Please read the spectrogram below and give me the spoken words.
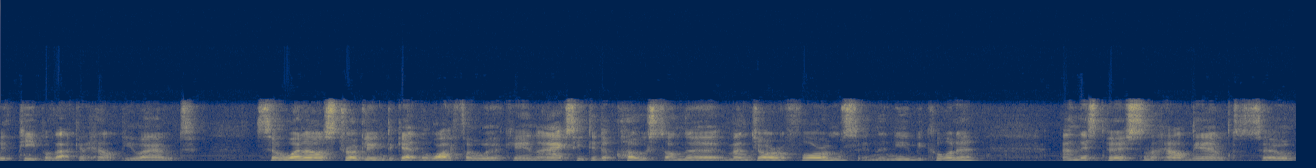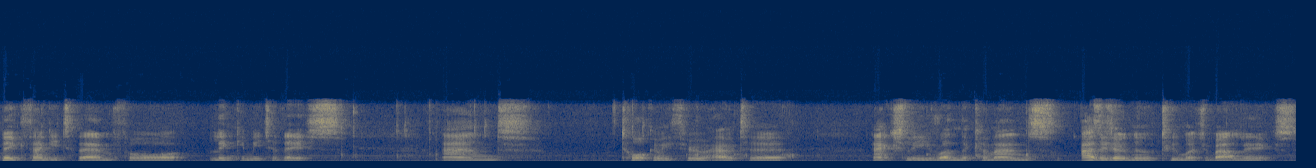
with people that can help you out. So when I was struggling to get the Wi-Fi working, I actually did a post on the Manjaro forums in the newbie corner, and this person helped me out. So a big thank you to them for linking me to this and talking me through how to actually run the commands as I don't know too much about Linux.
